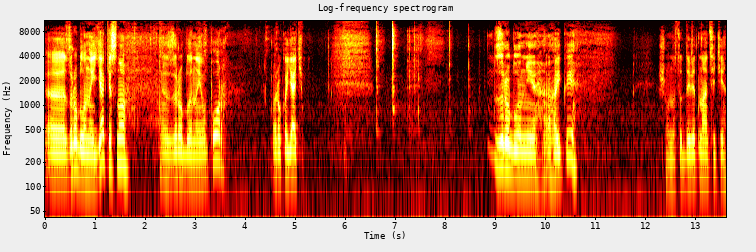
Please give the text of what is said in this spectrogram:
Е, Зроблений якісно. Зроблений упор. Рукоять. Зроблені гайки. Що у нас тут 19?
